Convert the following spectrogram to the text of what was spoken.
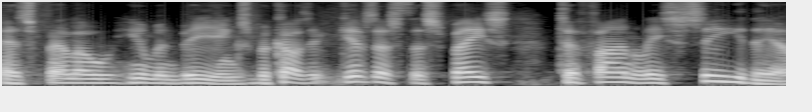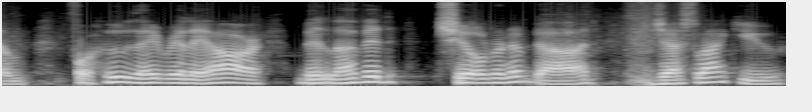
as fellow human beings because it gives us the space to finally see them for who they really are beloved children of God, just like you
